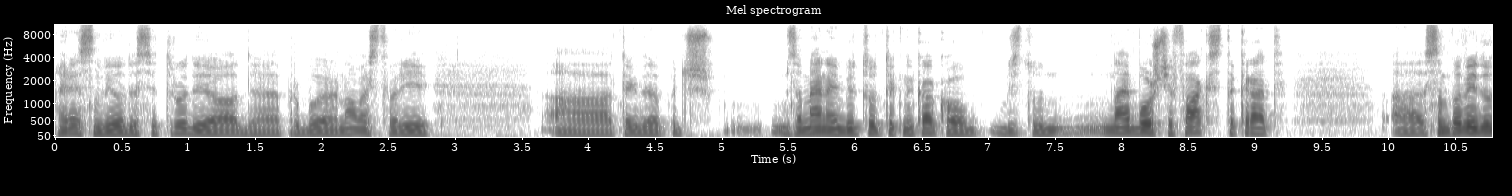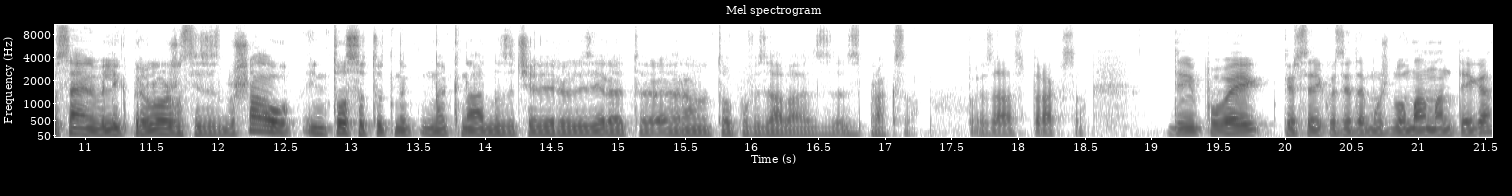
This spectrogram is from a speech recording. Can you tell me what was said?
Res sem videl, da se trudijo, da prebujajo nove stvari. Uh, tako da pač za mene je bil to tak nekako v bistvu najboljši faks takrat. Uh, sem pa videl vseeno veliko priložnosti za izboljšavo in to so tudi nak- naknadno začeli realizirati, ravno to povezava z, z prakso. Povezava s prakso. Da mi povej, ker si rekel, zdaj, da moš bilo malo manj tega.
